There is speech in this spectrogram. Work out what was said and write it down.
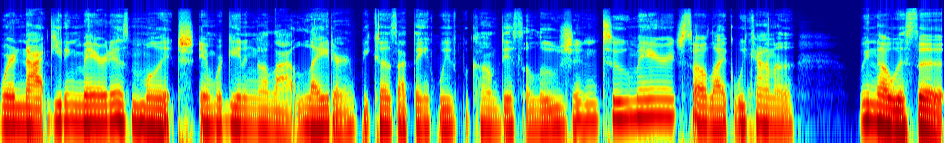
we're not getting married as much and we're getting a lot later because I think we've become disillusioned to marriage. So like we kind of we know it's a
